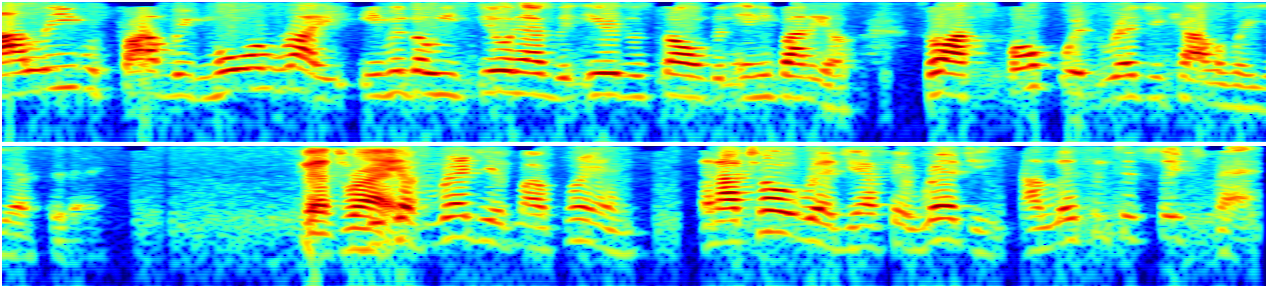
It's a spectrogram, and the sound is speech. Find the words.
Ali was probably more right, even though he still has the ears of stone than anybody else. So I spoke with Reggie Calloway yesterday. That's right. Because Reggie is my friend. And I told Reggie, I said, Reggie, I listened to Six Pack.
